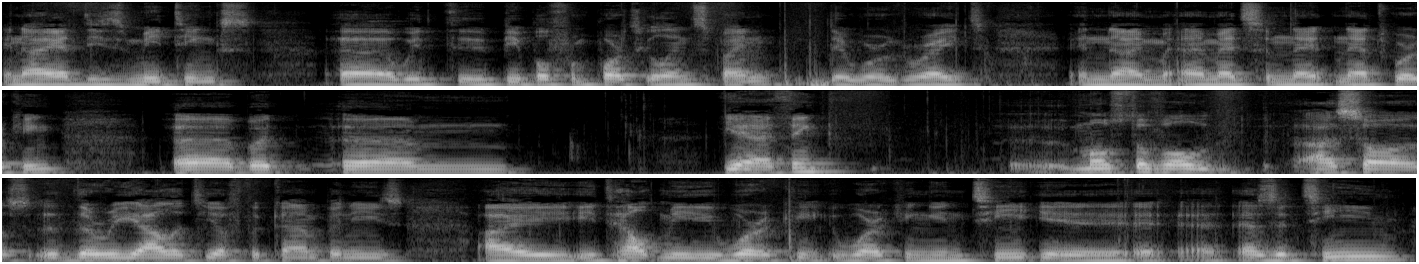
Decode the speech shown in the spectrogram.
And I had these meetings uh, with people from Portugal and Spain. They were great. And I, I met some net networking. Uh, but um, yeah I think uh, most of all I saw the reality of the companies. I it helped me working working in team uh, as a team,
